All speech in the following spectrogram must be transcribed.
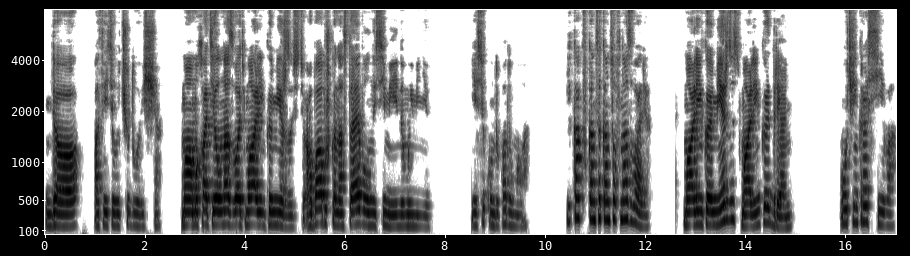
«Да», — ответило чудовище. «Мама хотела назвать маленькой мерзостью, а бабушка настаивала на семейном имени». Я секунду подумала. И как в конце концов назвали? Маленькая мерзость, маленькая дрянь. Очень красиво.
